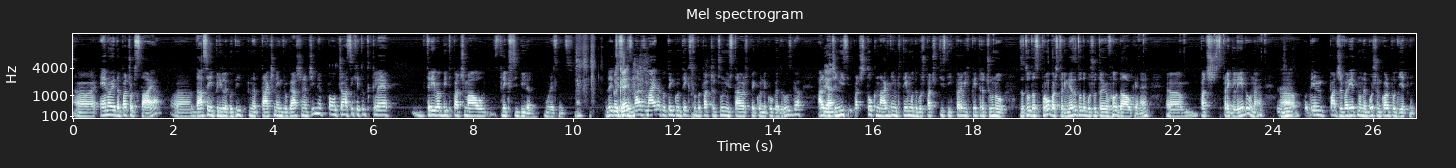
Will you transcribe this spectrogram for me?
uh, eno je, da pač obstaja, uh, da se ji prilagoditi na takšne in drugačne načine, pa včasih je tudi kle, treba biti pač malo fleksibilen, v resnici. Zdaj, če okay. se znaš najti v tem kontekstu, da pač računi staviš preko nekoga drugega, ali yeah. pa ja. če nisi pač tako nagnjen k temu, da boš pač v tistih prvih pet računov zato da sprobaš stvari, ne zato da boš utajeval davke, ne, um, pač spregledal, ne, uh -huh. uh, potem pač verjetno ne boš nikoli podjetnik.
